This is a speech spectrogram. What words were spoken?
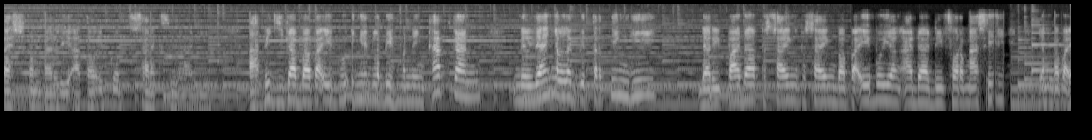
tes kembali atau ikut seleksi lagi. Tapi jika Bapak Ibu ingin lebih meningkatkan nilainya lebih tertinggi daripada pesaing-pesaing Bapak Ibu yang ada di formasi yang Bapak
